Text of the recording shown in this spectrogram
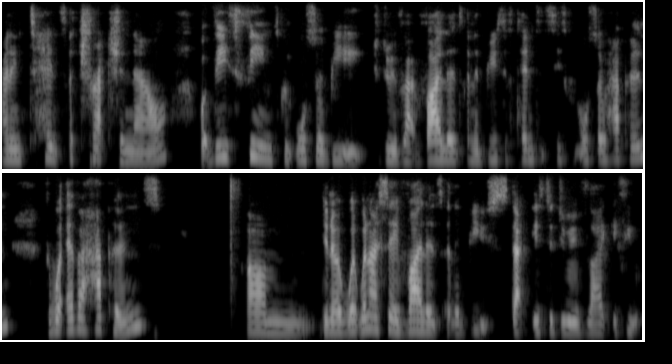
and intense attraction now, but these themes can also be to do with like violence and abusive tendencies can also happen. So whatever happens, um, you know, when, when I say violence and abuse, that is to do with like if you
